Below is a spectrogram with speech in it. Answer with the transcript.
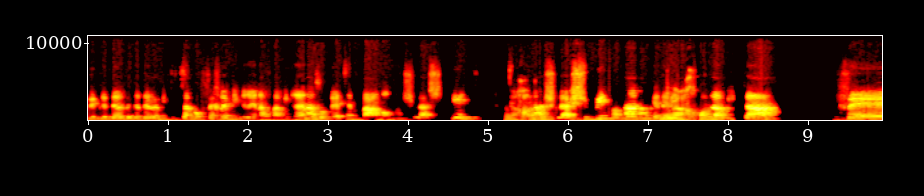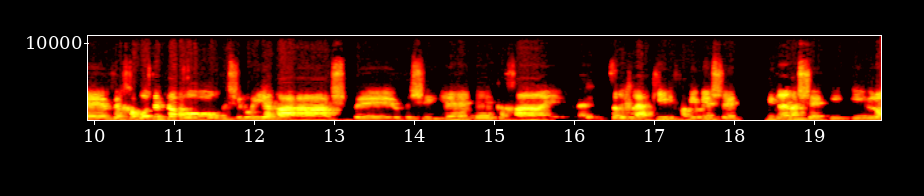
וגדל וגדל ומתעצם והופך למיגרנה, והמיגרנה הזאת בעצם באה ממש להשקיט. נכון. ממש להשבית אותנו כדי נכון. למיטה ולכבות את האור, ושלא יהיה רעש, ו, ושיהיה ככה צריך להקיא, לפעמים יש אה, מיגרנה שהיא לא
